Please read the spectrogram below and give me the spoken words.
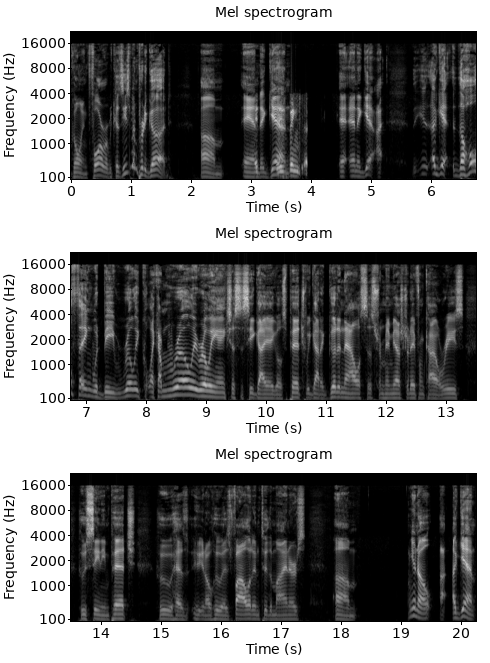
going forward because he's been pretty good. Um, and it, again, and again, I, again, the whole thing would be really cool. Like I'm really, really anxious to see Gallegos pitch. We got a good analysis from him yesterday from Kyle Reese, who's seen him pitch, who has you know who has followed him through the minors. Um, you know, again,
